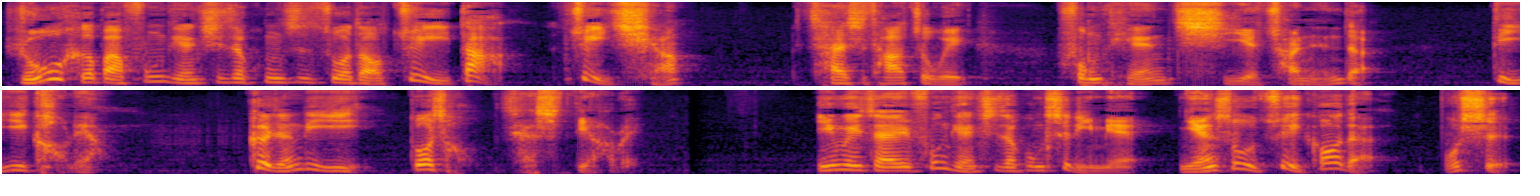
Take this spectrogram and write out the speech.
如何把丰田汽车公司做到最大最强，才是他作为丰田企业传人的第一考量，个人利益多少才是第二位。因为在丰田汽车公司里面，年收入最高的不是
